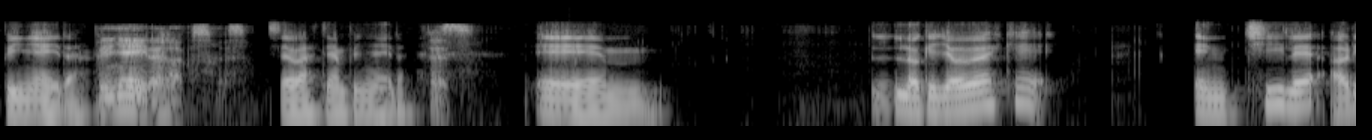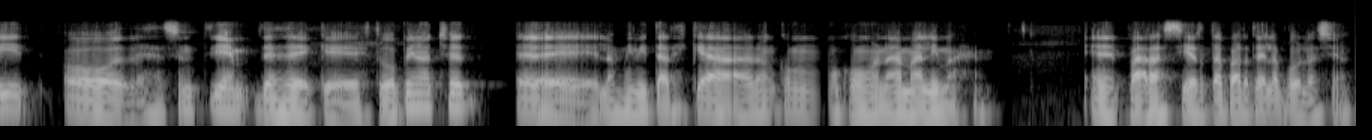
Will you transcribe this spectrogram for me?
Piñeira, Piñeira es la cosa. Eso. Sebastián Piñeira. eso. Em, lo que yo veo es que en Chile, ahorita, o desde hace un tiempo, desde que estuvo Pinochet, eh, los militares quedaron como con una mala imagen eh, para cierta parte de la población.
